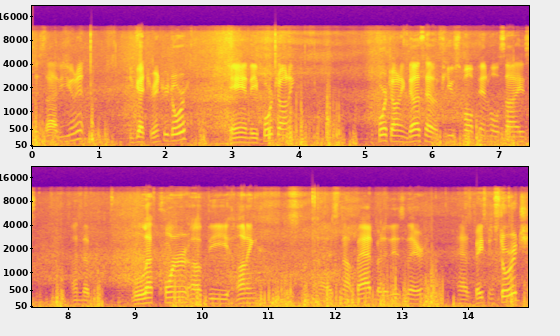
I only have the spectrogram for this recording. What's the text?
this side of the unit you've got your entry door and the porch awning. The porch awning does have a few small pinhole size on the left corner of the awning. Uh, it's not bad, but it is there. It has basement storage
